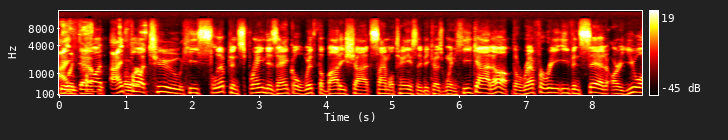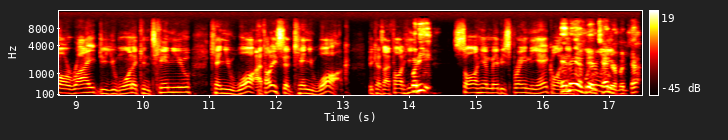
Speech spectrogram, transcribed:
I went thought, down. I over. thought too, he slipped and sprained his ankle with the body shot simultaneously because when he got up, the referee even said, Are you all right? Do you want to continue? Can you walk? I thought he said, Can you walk? Because I thought he, but he saw him maybe sprain the ankle. And it may have been tender, but that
